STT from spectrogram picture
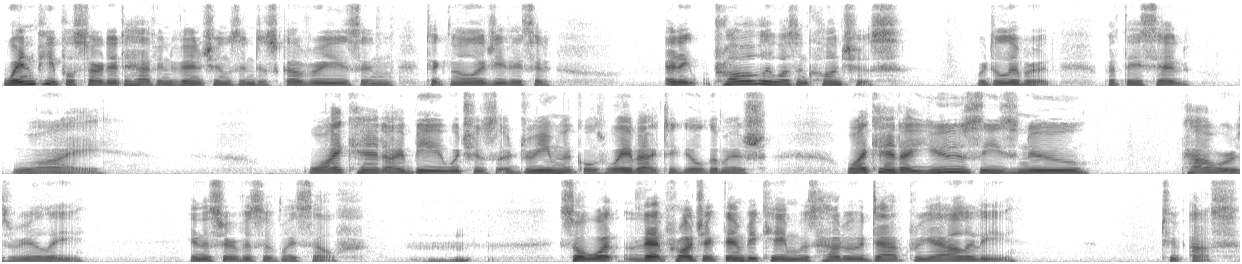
when people started to have inventions and discoveries and technology, they said, and it probably wasn't conscious or deliberate, but they said, why? Why can't I be, which is a dream that goes way back to Gilgamesh, why can't I use these new powers, really, in the service of myself? Mm -hmm. So what that project then became was how to adapt reality to us.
